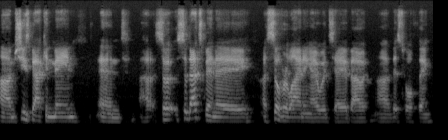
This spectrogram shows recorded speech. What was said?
um, she's back in Maine, and uh, so so that's been a, a silver lining, I would say, about uh, this whole thing.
